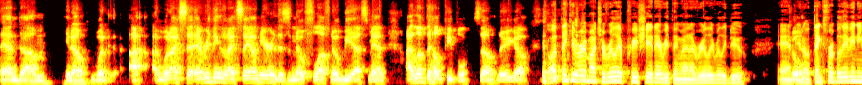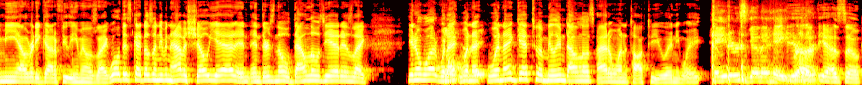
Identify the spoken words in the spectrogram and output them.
And um, you know what I what I said, everything that I say on here, this is no fluff, no BS, man. I love to help people. So there you go. well, thank you very much. I really appreciate everything, man. I really, really do. And cool. you know, thanks for believing in me. I already got a few emails like, "Well, this guy doesn't even have a show yet, and and there's no downloads yet." It's like, you know what? When don't I when I when I get to a million downloads, I don't want to talk to you anyway. Haters gonna hate, yeah, brother. Yeah. So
